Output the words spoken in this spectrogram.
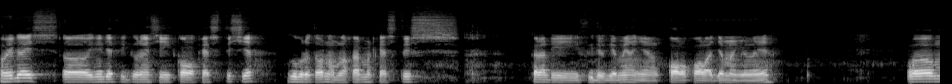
Oke guys, eh, ini dia figurnya si Cole Kestis ya. Gue baru tahu nama lengkapnya Kestis. Karena di video gamenya hanya Cole Cole aja manggilnya ya. Em,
